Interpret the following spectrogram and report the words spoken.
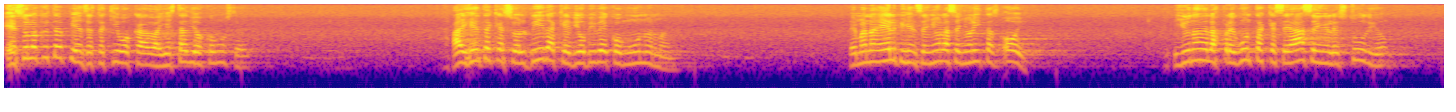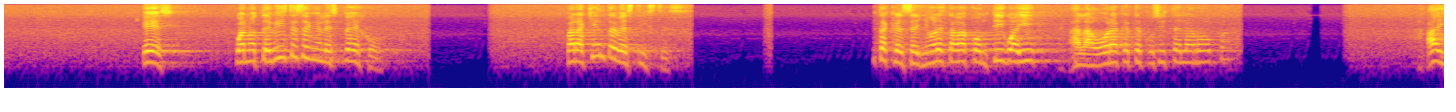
eso es lo que usted piensa, está equivocado, ahí está Dios con usted. Hay gente que se olvida que Dios vive con uno, hermano. Hermana Elvis enseñó a las señoritas hoy. Y una de las preguntas que se hace en el estudio es, cuando te vistes en el espejo, ¿para quién te vestiste? Que el Señor estaba contigo ahí a la hora que te pusiste la ropa? Hay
